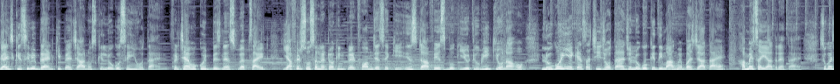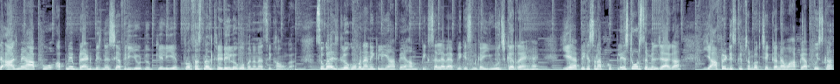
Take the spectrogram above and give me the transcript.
गाइज़ किसी भी ब्रांड की पहचान उसके लोगों से ही होता है। फिर चाहे वो कोई बिज़नेस वेबसाइट या फिर सोशल नेटवर्किंग प्लेटफॉर्म जैसे कि इंस्टा फेसबुक यूट्यूब ही क्यों ना हो, लोगो ही एक ऐसा चीज़ होता है जो लोगों के दिमाग में बस जाता है, हमेशा याद रहता है। सो गाइज़ आज मैं आपको अपने ब्रांड बिज़नेस या फिर यूट्यूब के लिए प्रोफेशनल थ्री लोगो बनाना सिखाऊँगा। सो गाइज़ लोगो बनाने के लिए यहाँ पे हम पिक्सल एप एप्लीकेशन का यूज़ कर रहे हैं। ये एप्लीकेशन आपको प्ले स्टोर से मिल जाएगा या फिर डिस्क्रिप्शन बॉक्स चेक करना, वहाँ पे आपको इसका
